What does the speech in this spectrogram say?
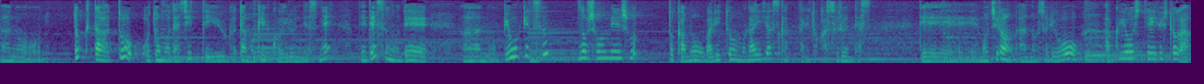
あのドクターとお友達っていう方も結構いるんですね。でですのであの病欠の証明書とかも割ともらいやすかったりとかするんです。でもちろんあのそれを悪用している人が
